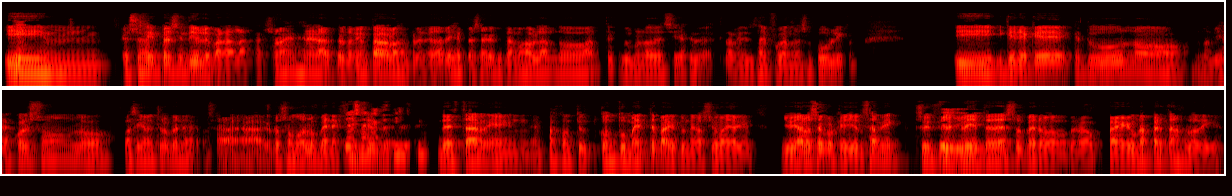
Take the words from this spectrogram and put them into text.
Y mm, eso es imprescindible para las personas en general, pero también para los emprendedores y empresarios que estamos hablando antes, que tú me lo decías, que, también te estás enfocando en ese público. Y, quería que, que tú nos, nos, dijeras cuáles son los, básicamente los beneficios, o sea, grosso modo los beneficios, De, estar en, en paz con tu, con tu, mente para que tu negocio vaya bien. Yo ya lo sé porque yo también soy fiel creyente de eso, pero, pero para que una experta nos lo diga.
